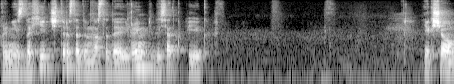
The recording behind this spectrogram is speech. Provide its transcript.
приніс дохід 499 гривень 50 копійок. Якщо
